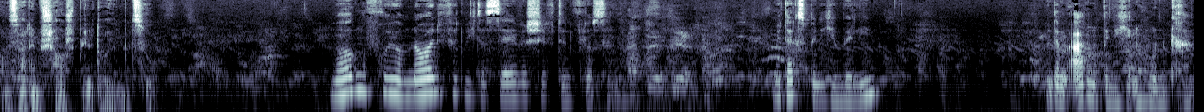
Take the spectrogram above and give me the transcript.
und sah dem Schauspiel drüben zu. Morgen früh um neun führt mich dasselbe Schiff den Fluss hinauf. Mittags bin ich in Berlin und am Abend bin ich in Hohenkram.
